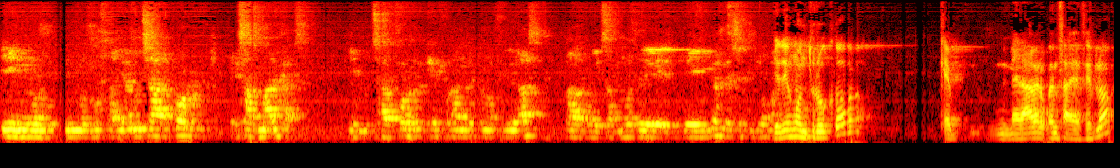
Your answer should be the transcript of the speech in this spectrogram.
y nos, gustaría luchar por esas marcas. y luchar por que fueran reconocidas para aprovecharnos de, de ellos. Yo tengo un truco que me da vergüenza decirlo,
